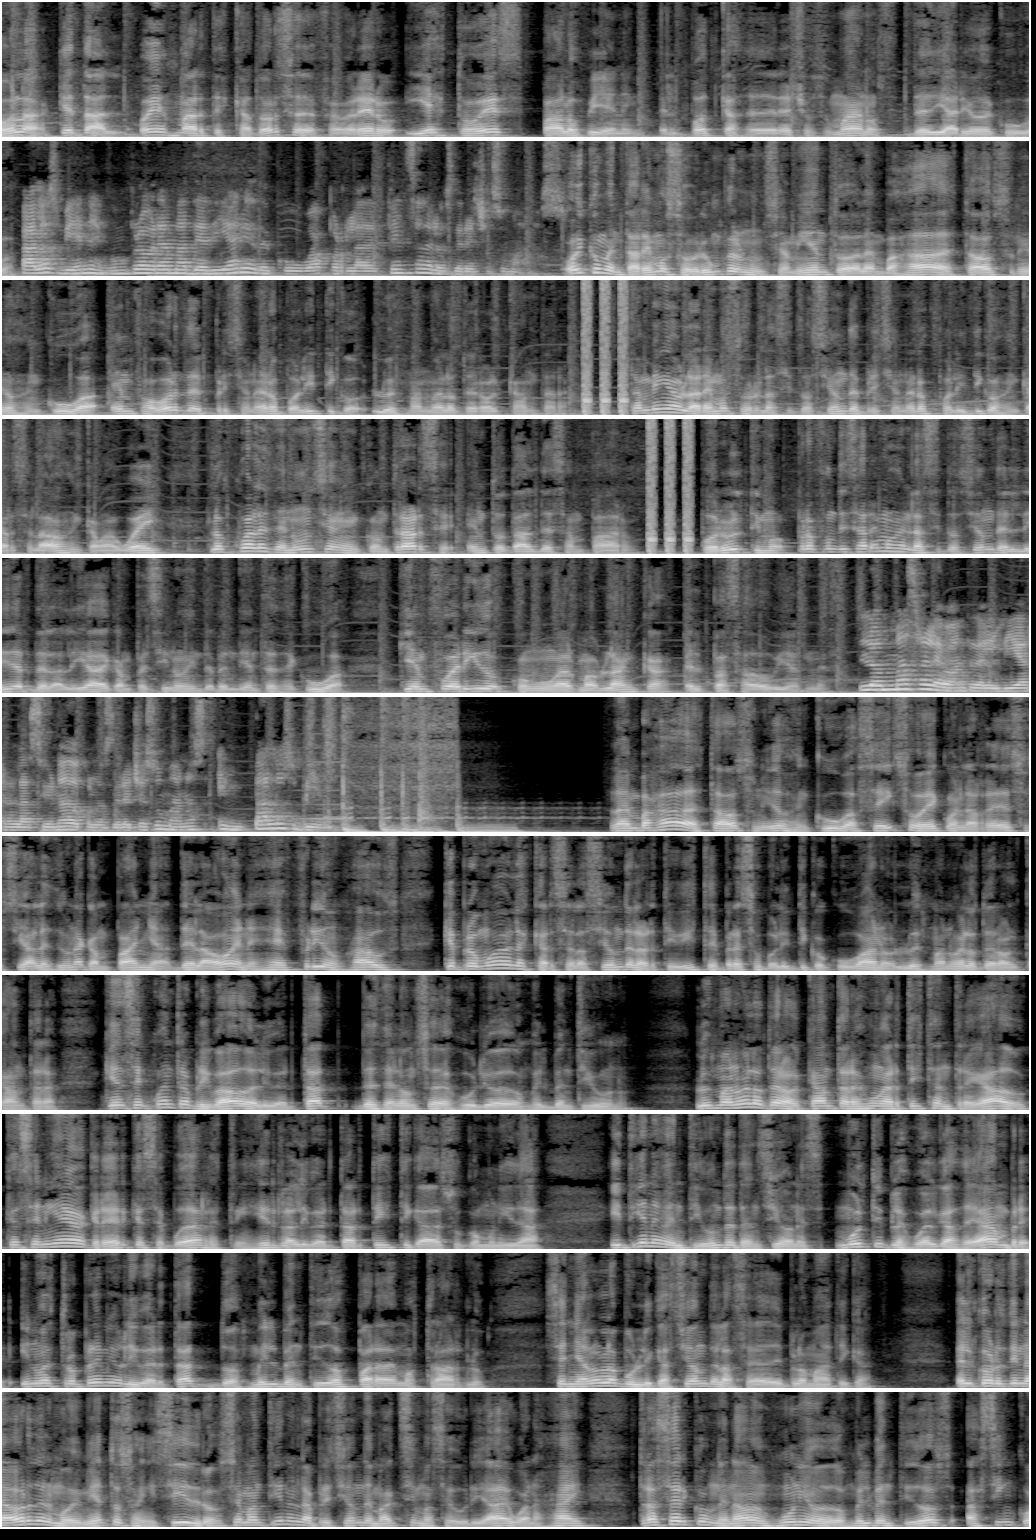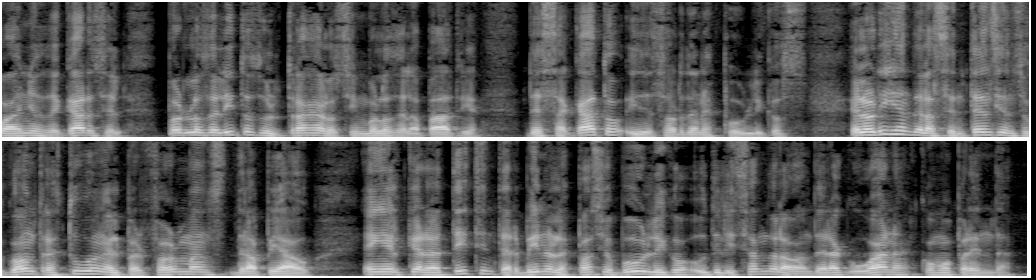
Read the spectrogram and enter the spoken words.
Hola, ¿qué tal? Hoy es martes 14 de febrero y esto es Palos Vienen, el podcast de derechos humanos de Diario de Cuba. Palos Vienen, un programa de Diario de Cuba por la defensa de los derechos humanos. Hoy comentaremos sobre un pronunciamiento de la Embajada de Estados Unidos en Cuba en favor del prisionero político Luis Manuel Otero Alcántara. También hablaremos sobre la situación de prisioneros políticos encarcelados en Camagüey, los cuales denuncian encontrarse en total desamparo. Por último, profundizaremos en la situación del líder de la Liga de Campesinos Independientes de Cuba, quien fue herido con un arma blanca el pasado viernes. Lo más relevante del día relacionado con los derechos humanos en Palos Vientos. La Embajada de Estados Unidos en Cuba se hizo eco en las redes sociales de una campaña de la ONG Freedom House que promueve la escarcelación del activista y preso político cubano Luis Manuel Otero Alcántara, quien se encuentra privado de libertad desde el 11 de julio de 2021. Luis Manuel Otero Alcántara es un artista entregado que se niega a creer que se pueda restringir la libertad artística de su comunidad y tiene 21 detenciones, múltiples huelgas de hambre y nuestro premio Libertad 2022 para demostrarlo, señaló la publicación de la sede diplomática. El coordinador del movimiento San Isidro se mantiene en la prisión de máxima seguridad de Guanajay tras ser condenado en junio de 2022 a cinco años de cárcel por los delitos de ultraje a los símbolos de la patria, desacato y desórdenes públicos. El origen de la sentencia en su contra estuvo en el performance Drapeau, en el que el artista intervino el espacio público utilizando la bandera cubana como prenda.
